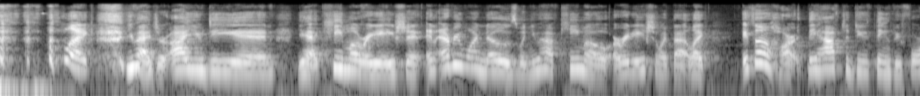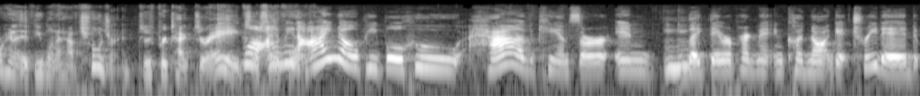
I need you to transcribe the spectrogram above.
like, you had your IUD in, you had chemo, radiation, and everyone knows when you have chemo or radiation like that, like, it's a hard, they have to do things beforehand if you want to have children to protect your eggs. Well, so I mean, forth. I know people who have cancer and Mm-hmm. like they were pregnant and could not get treated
